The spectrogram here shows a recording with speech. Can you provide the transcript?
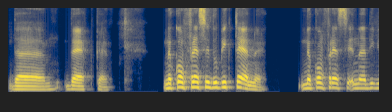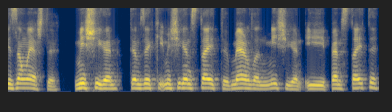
da, da época. Na conferência do Big Ten, na conferência, na divisão este, Michigan, temos aqui Michigan State, Maryland, Michigan e Penn State,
